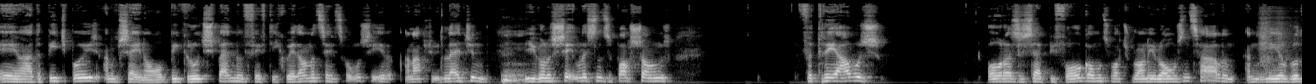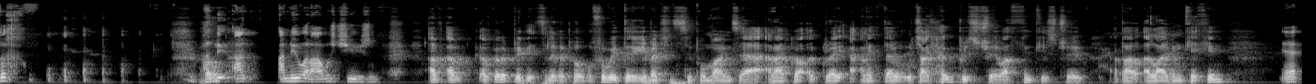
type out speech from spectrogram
um, at the Beach Boys and I'm saying oh begrudge spending fifty quid on a ticket to go see an absolute legend. You're going to sit and listen to Boss songs for three hours. Or as I said before, going to watch Ronnie Rosenthal and, and Neil Ruddock. I, knew, I, I knew what I was choosing. I've, I've, I've got to bring it to Liverpool. Before we do, you mentioned Simple Minds there, and I've got a great anecdote, which I hope is true, I think is true, about Alive and Kicking. Yeah.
